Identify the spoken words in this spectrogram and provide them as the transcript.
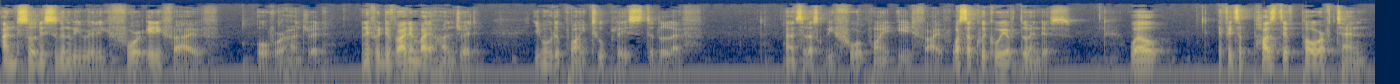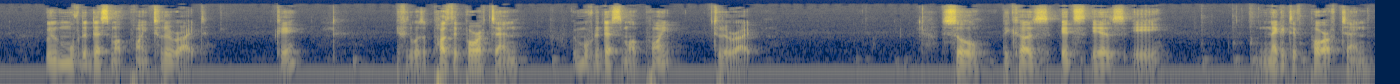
and so this is going to be really 485 over 100. And if we're dividing by 100, you move the point two places to the left. And so that's going to be 4.85. What's a quick way of doing this? Well, if it's a positive power of 10, we'll move the decimal point to the right. Okay? If it was a positive power of 10, we move the decimal point to the right. So, because it is a negative power of 10,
